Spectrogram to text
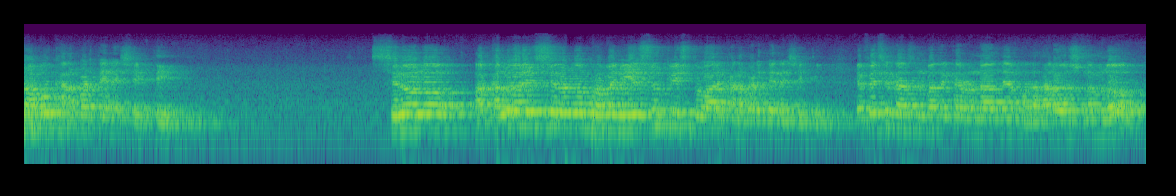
ప్రభు కనబడితేనే శక్తి. శిలువలో ఆ కలువరి శిలువలో ప్రభు యేసుక్రీస్తు వారు కనబడితేనే శక్తి. ఎఫ్ఎస్ఎల్ రాసిన పత్రిక రెండవ పదహారవ వచనంలో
